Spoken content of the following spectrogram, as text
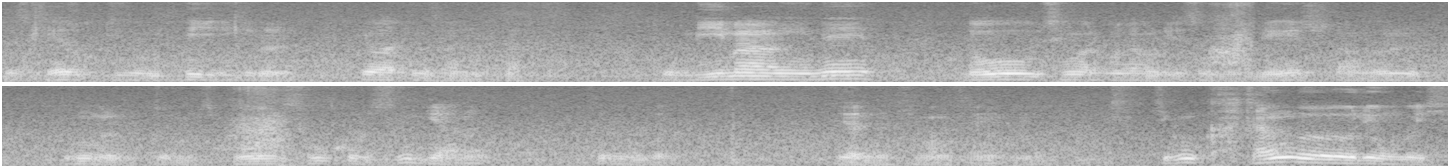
그래서 계속 지금 이 얘기를 해왔던 상황입니다. 그 미망인의 노후 생활 보장을 위해서 명예수당을 등을 좀 보험 성과를 승계하는 그런 데 대한 희망사항이고요. 지금 가장 어려운 것이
